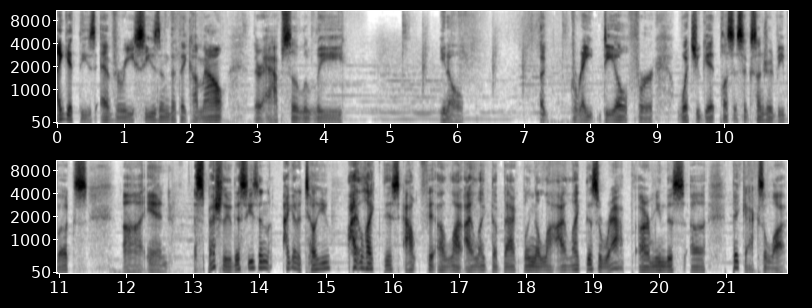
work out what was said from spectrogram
I get these every season that they come out. They're absolutely, you know, great deal for what you get plus a 600 V bucks. Uh, and especially this season, I gotta tell you, I like this outfit a lot. I like the back bling a lot. I like this wrap. I mean, this uh, pickaxe a lot.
